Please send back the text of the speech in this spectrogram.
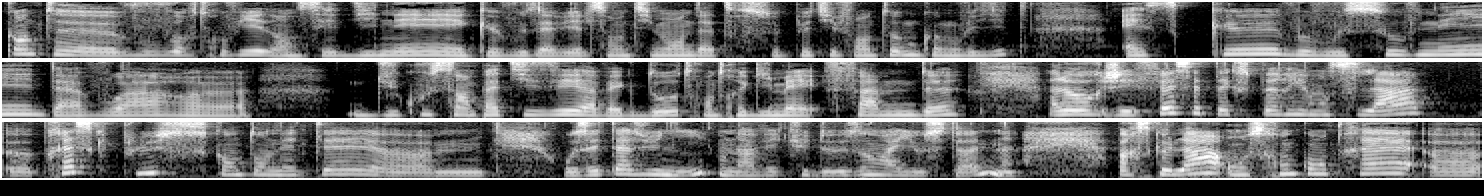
Quand euh, vous vous retrouviez dans ces dîners et que vous aviez le sentiment d'être ce petit fantôme, comme vous dites, est-ce que vous vous souvenez d'avoir... Euh, du coup sympathisé avec d'autres, entre guillemets, femmes de? Alors j'ai fait cette expérience-là euh, presque plus quand on était euh, aux États-Unis. On a vécu deux ans à Houston. Parce que là, on se rencontrait euh,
